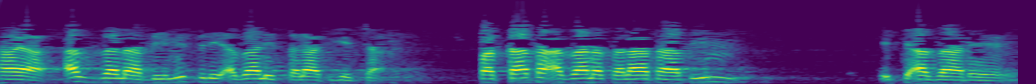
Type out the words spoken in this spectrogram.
هيا أذن بمثل أذان الصلاة يجا فكات أذان صلاتات. إتأذانه.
